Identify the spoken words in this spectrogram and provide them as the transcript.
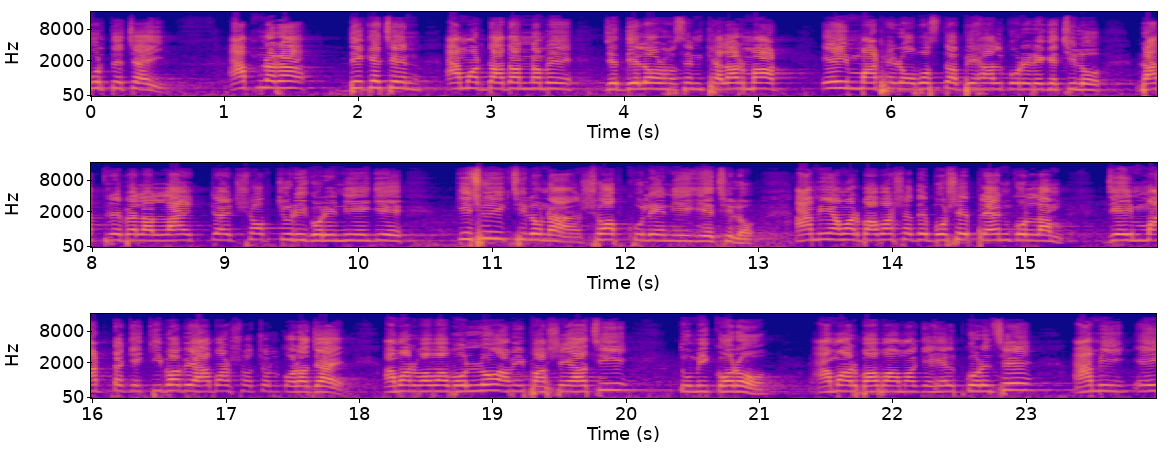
করতে চাই। আপনারা দেখেছেন আমার দাদার নামে যে দেলোয়ার হোসেন খেলার মাঠ এই মাঠের অবস্থা বেহাল করে রেখেছিল। রাত্রেবেলা লাইট টাইট সব চুরি করে নিয়ে গিয়ে কিছুই ছিল না, সব খুলে নিয়ে গিয়েছিল। আমি আমার বাবার সাথে বসে প্ল্যান করলাম যে এই মাঠটাকে কীভাবে আবার সচল করা যায়। আমার বাবা বলল, আমি পাশে আছি, তুমি করো। আমার বাবা আমাকে হেল্প করেছে, আমি এই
